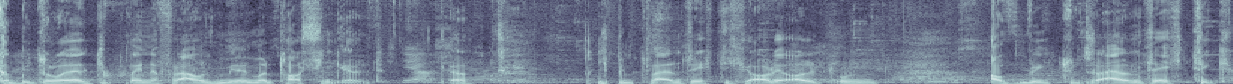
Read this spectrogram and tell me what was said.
Der Betreuer gibt meiner Frau und mir immer Taschengeld. Ja, Ich bin 62 Jahre alt und auf dem Weg zu 63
